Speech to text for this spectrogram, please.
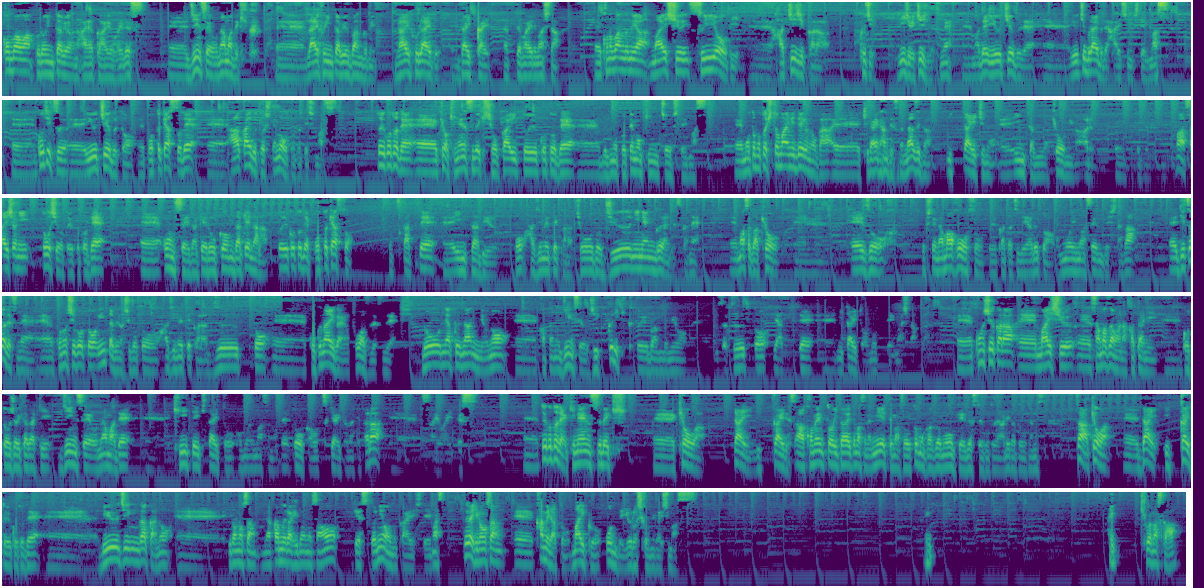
こんばんは、プロインタビュアーの早川洋平です。えー人生を生で聞く、えーライフインタビュー番組、ライフライブ第1回やってまいりました。えーこの番組は毎週水曜日、え8時から9時、21時ですね、えまで YouTube で、えー YouTube ライブで配信しています。えー後日、えー YouTube と、えー、Podcast で、えーアーカイブとしてもお届けします。ということで、えー今日は記念すべき初回ということで、えー僕もとても緊張しています。えーもともと人前に出るのが、えー嫌いなんですが、なぜか1対1の、えーインタビューは興味があるということで、まあ最初にどうしようということで、えー音声だけ、録音だけならということで、ポッドキャストを使って、えーインタビューを始めてからちょうど12年ぐらいですかね。えーまさか今日、えー映像、そして生放送という形でやるとは思いませんでしたが、え実はですね、えこの仕事、インタビューの仕事を始めてからずっと、えー国内外を問わずですね、老若男女の、え方の人生をじっくり聞くという番組を実はずっとやってえみたいと思っていました。え今週から、え毎週、えー様々な方に、えご登場いただき、人生を生で、え聞いていきたいと思いますので、どうかお付き合いいただけたら、え幸いです。えということで、記念すべき、え今日は第1回です。あ、コメントをいただいてますね。見えてます。音も画像も OK です。ということで、ありがとうございます。さあ、今日は、えー第1回ということで、えー、竜神画家の、えー、ひろのさん、中村ひろのさんをゲストにお迎えしています。それではひろのさん、えーカメラとマイクをオンでよろしくお願いします。はい。はい。聞こえますか？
